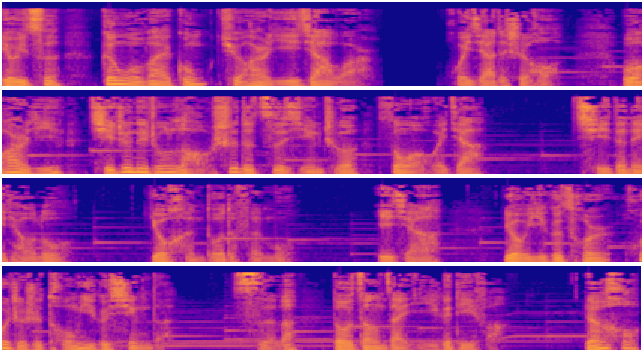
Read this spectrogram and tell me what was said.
有一次跟我外公去二姨家玩，回家的时候，我二姨骑着那种老式的自行车送我回家。骑的那条路有很多的坟墓，以前啊，有一个村或者是同一个姓的，死了都葬在一个地方，然后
